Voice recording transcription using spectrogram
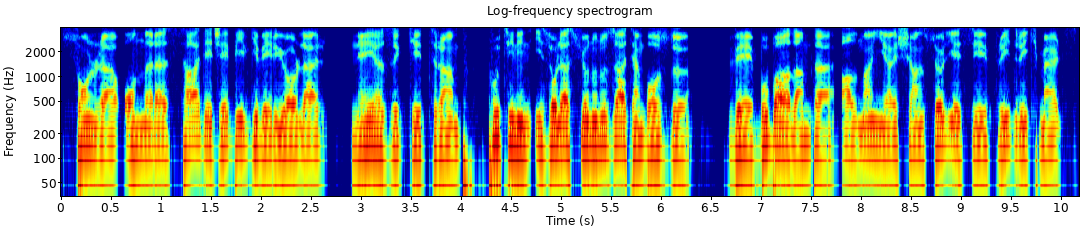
sonra onlara sadece bilgi veriyorlar. Ne yazık ki Trump Putin'in izolasyonunu zaten bozdu. Ve bu bağlamda Almanya şansölyesi Friedrich Merz,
